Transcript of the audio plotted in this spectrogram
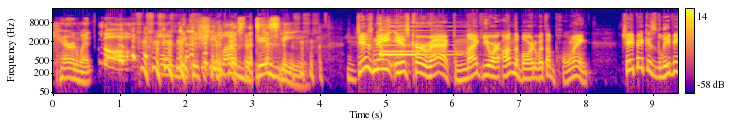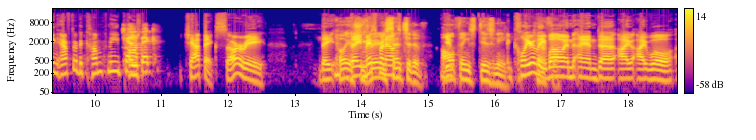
Karen went, oh, because she loves Disney. Disney is correct. Mike, you are on the board with a point. Chapek is leaving after the company post- Chapek. Chapek, sorry. They Oh yeah, they she's very mispronounced sensitive. All Yeah. things Disney. clearly. Careful. Well, and and uh, I I will uh,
